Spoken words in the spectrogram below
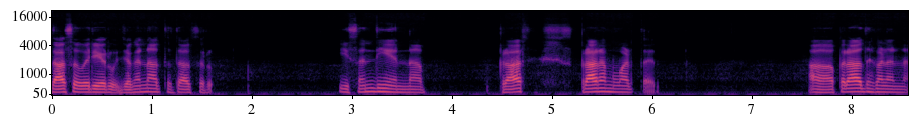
ದಾಸವರಿಯರು, ಜಗನ್ನಾಥ ದಾಸರು ಈ ಸಂಧಿಯನ್ನು ಪ್ರಾರ್, ಪ್ರಾರಂಭ ಮಾಡ್ತಾರೆ ಆ ಅಪರಾಧಗಳನ್ನು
